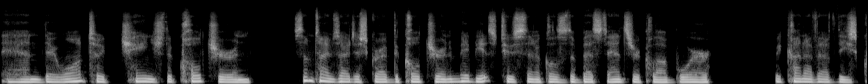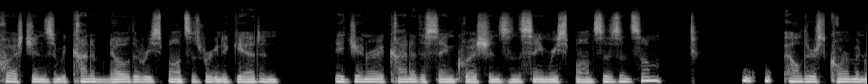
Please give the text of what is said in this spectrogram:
and they want to change the culture. And sometimes I describe the culture, and maybe it's too cynical as the best answer club, where we kind of have these questions and we kind of know the responses we're going to get. And they generate kind of the same questions and the same responses. And some elders, quorum, and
